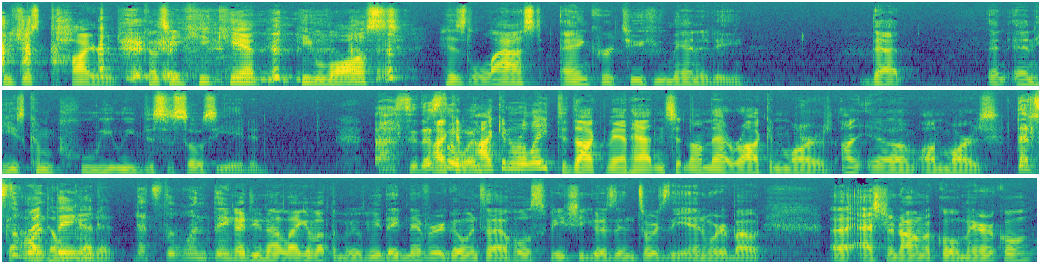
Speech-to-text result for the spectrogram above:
he's just tired because he, he can't. He lost his last anchor to humanity. That. And, and he's completely disassociated. See, that's I the can one. I can relate to Doc Manhattan sitting on that rock in Mars on um, on Mars. That's the one I don't thing. get it. That's the one thing I do not like about the movie. They never go into that whole speech he goes in towards the end, where about uh, astronomical miracle,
